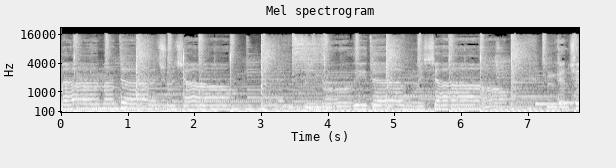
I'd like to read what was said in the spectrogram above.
慢慢的出鞘。你努力的微笑，感觉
